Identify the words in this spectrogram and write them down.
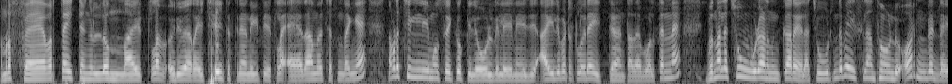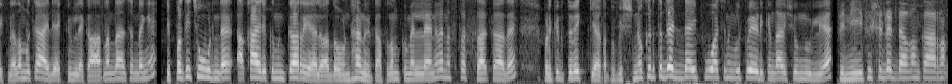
നമ്മുടെ ഫേവററ്റ് ഐറ്റങ്ങളിൽ ഒന്നായിട്ടുള്ള ഒരു വെറൈറ്റി ഐറ്റത്തിനാണ് കിട്ടിയിട്ടുള്ള ഏതാണെന്ന് വെച്ചിട്ടുണ്ടെങ്കിൽ നമ്മുടെ ചില്ലി മൊസൈക്കൊക്കെ ഓൾഡ് ലൈനേജ് അതിൽ പെട്ടിട്ടുള്ള ഒരു ഐറ്റം ആണ് അതേപോലെ തന്നെ ഇപ്പോൾ നല്ല ചൂടാണ് നിങ്ങൾക്ക് അറിയാലോ ചൂടിന്റെ ബേസിലാണെന്നുകൊണ്ട് ഒരെണ്ണം അത് നമ്മൾ കാര്യമാക്കുന്നില്ല കാരണം എന്താണെന്ന് വെച്ചിട്ടുണ്ടെങ്കിൽ ഇപ്പോഴത്തെ ഈ ചൂടിന്റെ ആ കാര്യമൊക്കെ നിങ്ങൾക്ക് അറിയാലോ അതുകൊണ്ടാണ് കേട്ടോ അപ്പോൾ നമുക്ക് മെല്ലേനെ വരെ സ്ട്രെസ് ആക്കാതെ ഇവിടേക്ക് എടുത്ത് വെക്കുക കേട്ടോ അപ്പോൾ ഫിഷിനൊക്കെ എടുത്ത് ഡെഡായി പോവാച്ച് നിങ്ങൾ പേടിക്കേണ്ട ആവശ്യമൊന്നുമില്ല. പിന്നെ ഈ ഫിഷ് ഡെഡ് ആവാൻ കാരണം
